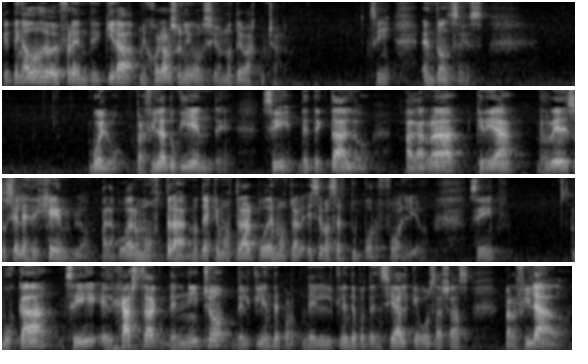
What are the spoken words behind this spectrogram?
que tenga dos dedos de frente y quiera mejorar su negocio, no te va a escuchar. ¿Sí? Entonces, vuelvo, perfila tu cliente, ¿sí? detectalo, agarrá, crea redes sociales de ejemplo para poder mostrar. No tenés que mostrar, podés mostrar. Ese va a ser tu portfolio. ¿sí? Busca ¿sí? el hashtag del nicho del cliente, del cliente potencial que vos hayas perfilado.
